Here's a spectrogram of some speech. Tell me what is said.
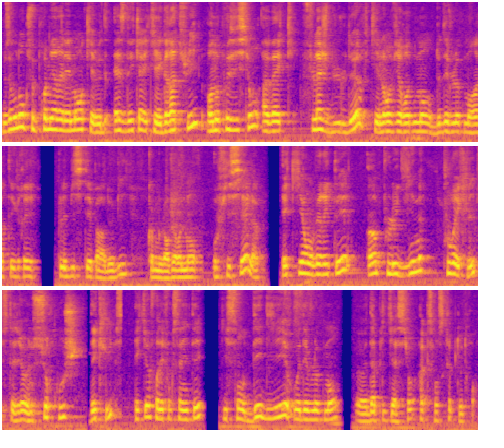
Nous avons donc ce premier élément qui est le SDK et qui est gratuit en opposition avec Flash Builder qui est l'environnement de développement intégré plébiscité par Adobe comme l'environnement officiel et qui est en vérité un plugin pour Eclipse, c'est-à-dire une surcouche d'Eclipse, et qui offre des fonctionnalités qui sont dédiées au développement euh, d'applications ActionScript 3.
